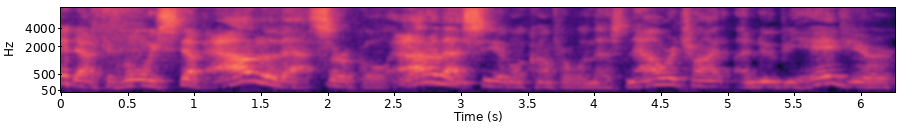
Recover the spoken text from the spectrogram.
Yeah, because when we step out of that circle, out of that sea of uncomfortableness, now we're trying a new behavior.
